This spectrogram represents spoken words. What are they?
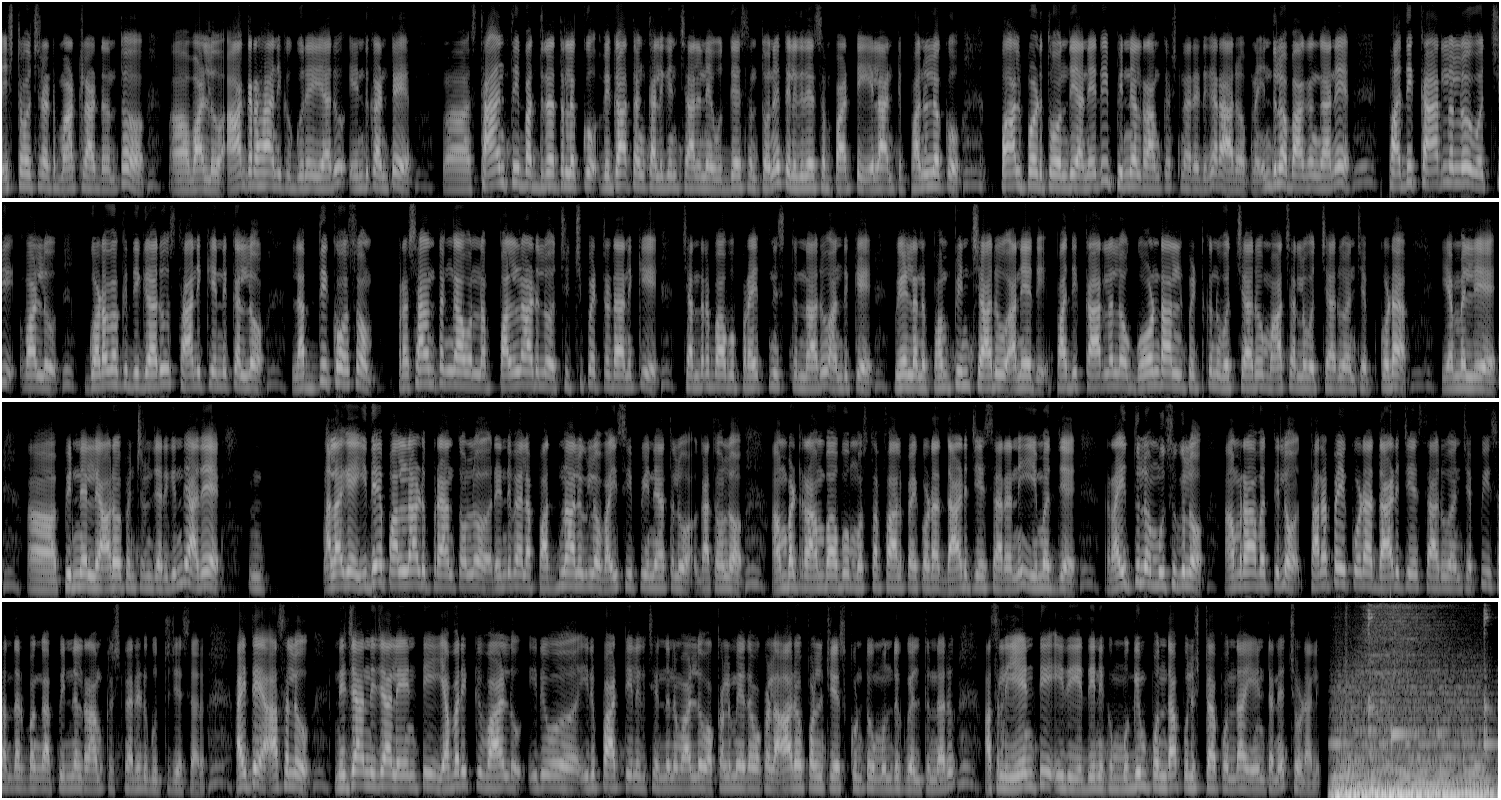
ఇష్టం వచ్చినట్టు మాట్లాడడంతో వాళ్ళు ఆగ్రహానికి గురయ్యారు. ఎందుకంటే శాంతి భద్రతలకు విఘాతం కలిగించాలనే ఉద్దేశంతోనే తెలుగుదేశం పార్టీ ఇలాంటి పనులకు పాల్పడుతోంది అనేది పిన్నెల రామకృష్ణారెడ్డి గారి ఆరోపణ. ఇందులో భాగంగానే పది కార్లలో వచ్చి వాళ్ళు గొడవకు దిగారు. స్థానిక ఎన్నికల్లో లబ్ధి కోసం ప్రశాంతంగా ఉన్న పల్నాడులో చిచ్చు పెట్టడానికి చంద్రబాబు ప్రయత్నిస్తున్నారు. అందుకే వీళ్ళను పంపించారు అనేది. పది కార్లలో గోండాలను పెట్టుకుని వచ్చారు మాచర్లు వచ్చారు అని చెప్పి కూడా ఎమ్మెల్యే పిన్నెల్లి ఆరోపించడం జరిగింది. అదే అలాగే ఇదే పల్నాడు ప్రాంతంలో రెండు వేల పద్నాలుగులో వైసీపీ నేతలు గతంలో అంబటి రాంబాబు ముస్తఫాలపై కూడా దాడి చేశారని ఈ మధ్య రైతుల ముసుగులో అమరావతిలో తనపై కూడా దాడి చేశారు అని చెప్పి ఈ సందర్భంగా పిన్నెల రామకృష్ణారెడ్డి గుర్తు చేశారు. అయితే అసలు నిజా నిజాలు ఏంటి ఎవరికి వాళ్ళు ఇరు ఇరు పార్టీలకు చెందిన వాళ్ళు ఒకళ్ళ మీద ఒకళ్ళు ఆరోపణలు చేసుకుంటూ ముందుకు వెళ్తున్నారు. అసలు ఏంటి? ఇది దీనికి ముగింపు ఉందా? పులిస్టాప్ ఉందా? ఏంటనేది చూడాలి.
